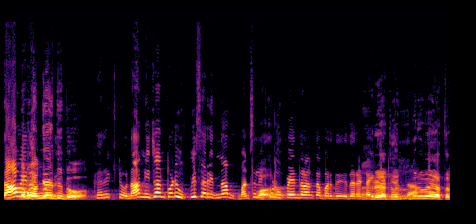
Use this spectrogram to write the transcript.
ನಮಗೆ ಹಂಗೆ ಇದ್ದಿದ್ದು. ಕರೆಕ್ಟ್ ನಾನ್ ನಿಜ ಅನ್ಕೊಂಡೆ ಉಪ್ಪಿ ಸರ್ ಇದನ್ನ ಮನ್ಸಲ್ಲಿ ಇಟ್ಕೊಂಡು ಉಪೇಂದ್ರ ಅಂತ ಬರ್ದಿದ್ದಾರೆ ಅರೆ ಟೈಟಲ್ ಅದ್ ಹೆಂಗ್ ಗುರುವೆ ಆತರ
